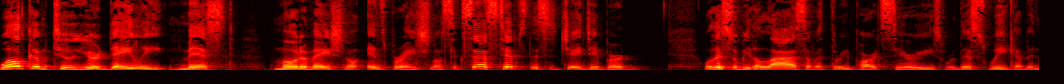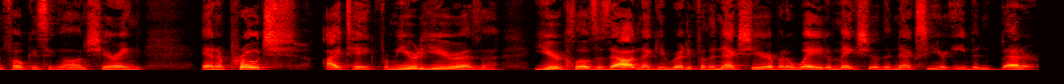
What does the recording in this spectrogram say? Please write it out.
Welcome to your daily missed motivational, inspirational success tips. This is JJ Birden. Well, this will be the last of a three part series where this week I've been focusing on sharing an approach I take from year to year as a year closes out and I get ready for the next year, but a way to make sure the next year even better.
